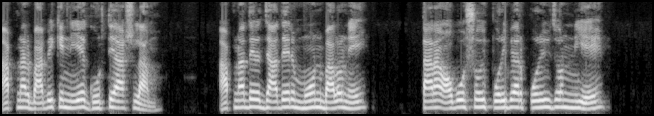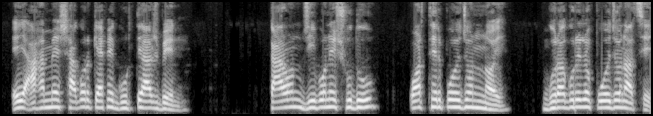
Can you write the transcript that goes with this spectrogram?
আপনার বাবিকে নিয়ে ঘুরতে আসলাম। আপনাদের যাদের মন ভালো নেই, তারা অবশ্যই পরিবার পরিজন নিয়ে এই আহমেদ সাগর ক্যাফে ঘুরতে আসবেন। কারণ জীবনে শুধু অর্থের প্রয়োজন নয়, ঘোরাঘুরিরও প্রয়োজন আছে।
